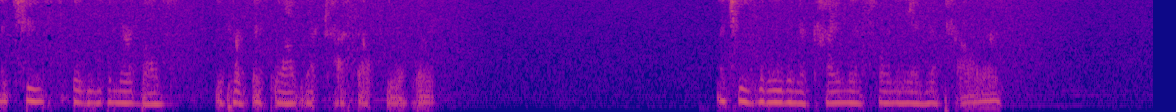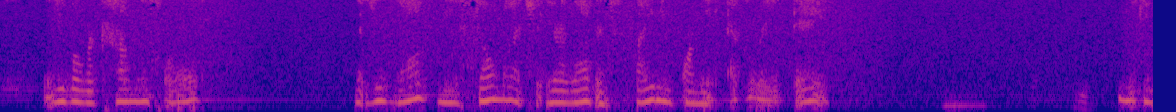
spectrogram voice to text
I choose to believe in your love your perfect love that casts out fear, Lord. I choose to believe in your kindness for me and your power. That you've overcome this world. That you love me so much that your love is fighting for me every day. And we can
